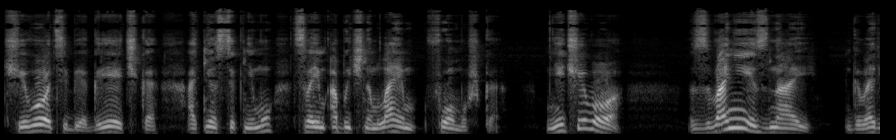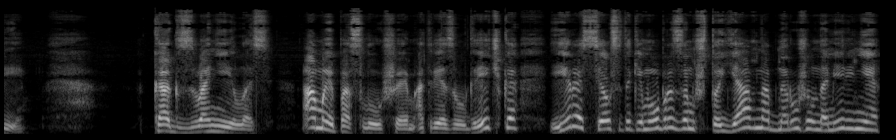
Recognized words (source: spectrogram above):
Чего тебе, гречка? отнесся к нему своим обычным лаем Фомушка. Ничего. Звони, знай, говори. Как звонилось, а мы послушаем, отрезал Гречка и расселся таким образом, что явно обнаружил намерение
